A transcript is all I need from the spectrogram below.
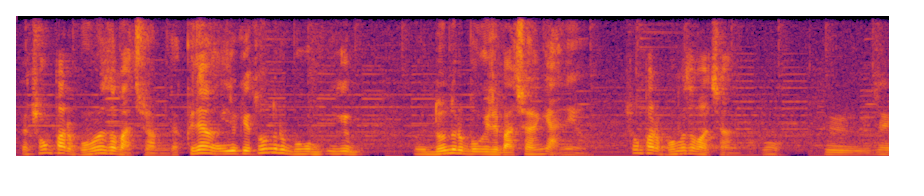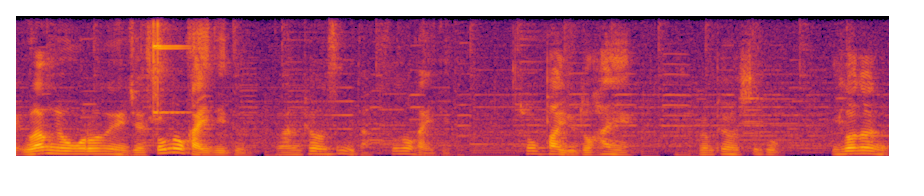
그러니까 총파를 보면서 마취를 합니다. 그냥 이렇게 손으로 보고 이게 눈으로 보고 이제 마취하는 게 아니에요. 총파를 보면서 마취하는 거고 그 이제 의학 용어로는 이제 소노 가이디드라는 표현을 씁니다. 소노 가이디드. 총파 유도 하에 네, 그런 표현을 쓰고 이거는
